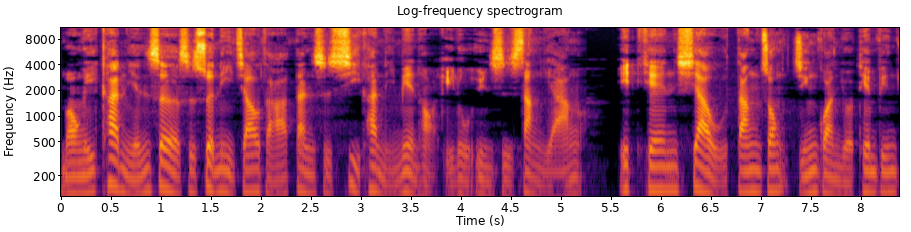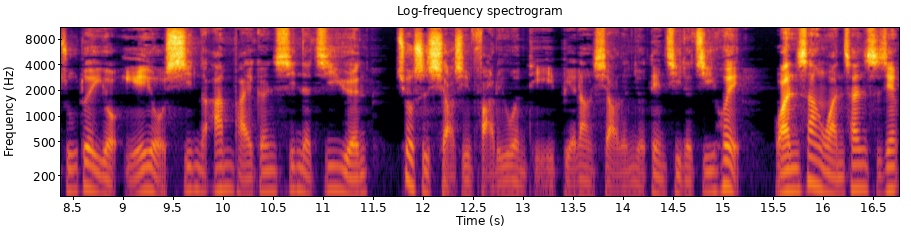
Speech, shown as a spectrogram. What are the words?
猛一看颜色是顺利交杂，但是细看里面哈，一路运势上扬。一天下午当中，尽管有天兵猪队友，也有新的安排跟新的机缘，就是小心法律问题，别让小人有电器的机会。晚上晚餐时间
